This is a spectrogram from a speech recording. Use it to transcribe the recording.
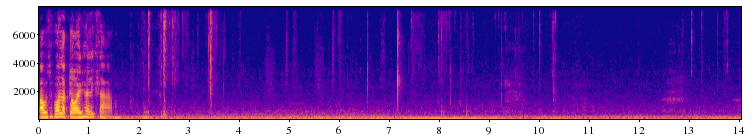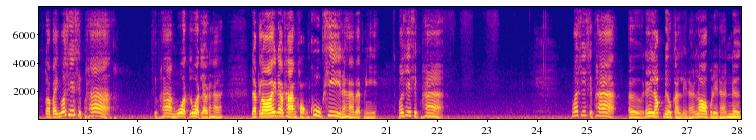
เอาเฉพาะหลักร้อยนะคะเลขสาม ต่อไปงวดที่สิบห้าสิบห้างวดรวดแล้วนะคะ หลักร้อยแนวทางของคู่ขี้นะคะ แบบนี้งวดที่สิบห้างวดที่สิบห้าเออ ได้ล็อกเดียวกันเลยนะลอกไปเลยนะหนึ่ง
